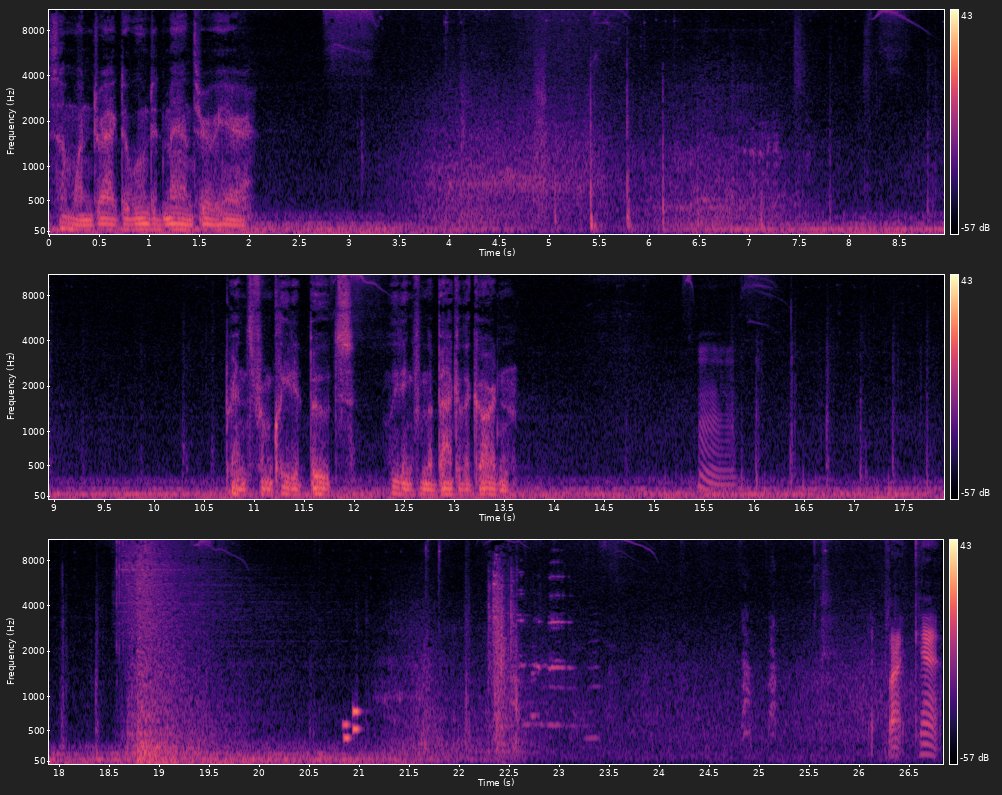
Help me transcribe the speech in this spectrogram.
Someone dragged a wounded man through here. From cleated boots, leading from the back of the garden. Hmm. Black cat.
